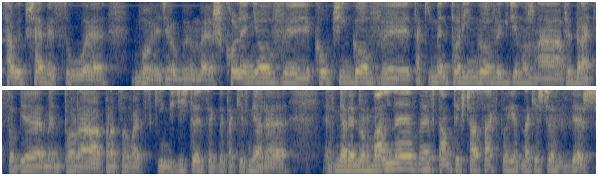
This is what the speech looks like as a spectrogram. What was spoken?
cały przemysł, e, powiedziałbym, szkoleniowy, coachingowy, taki mentoringowy, gdzie można wybrać sobie mentora, pracować z kimś. Dziś to jest jakby takie w miarę, w miarę normalne. W, tamtych czasach to jednak jeszcze, wiesz,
